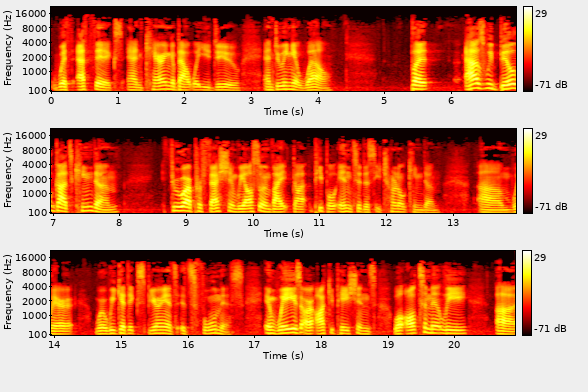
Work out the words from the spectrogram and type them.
with ethics and caring about what you do and doing it well. But as we build God's kingdom through our profession, we also invite God, people into this eternal kingdom um, where, where we get to experience its fullness in ways our occupations will ultimately uh,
